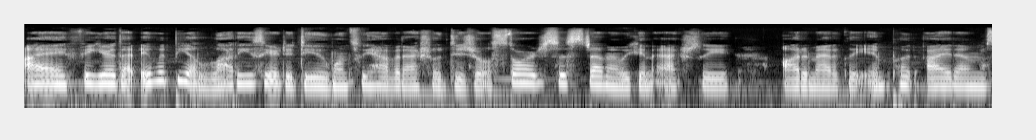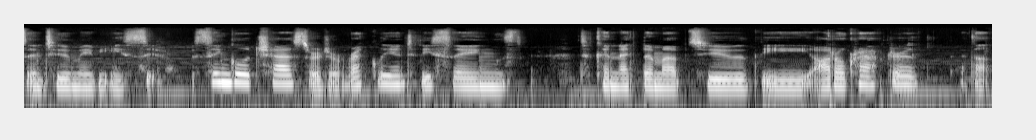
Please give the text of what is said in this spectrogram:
I figured that it would be a lot easier to do once we have an actual digital storage system and we can actually automatically input items into maybe a si single chest or directly into these things to connect them up to the auto crafter. I thought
